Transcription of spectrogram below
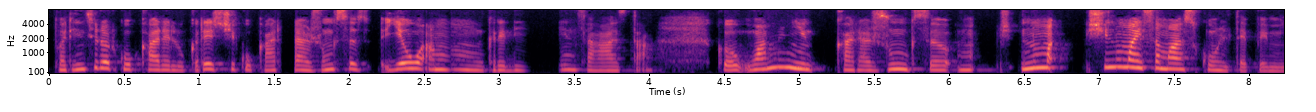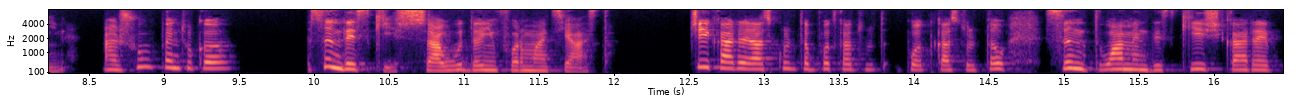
părinților cu care lucrez și cu care ajung să... Eu am credința asta, că oamenii care ajung să... Numai, și numai să mă asculte pe mine. Ajung pentru că sunt deschiși să audă informația asta. Cei care ascultă podcastul, podcastul tău sunt oameni deschiși care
